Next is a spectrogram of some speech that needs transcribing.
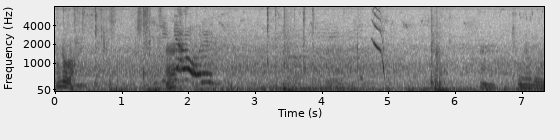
Đúng rồi Chị cháu đi Chị nó đuôi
